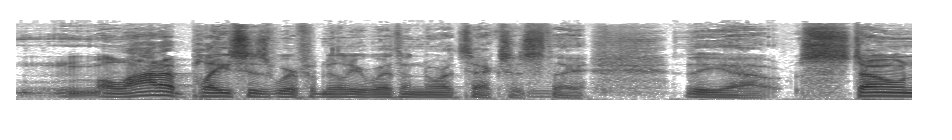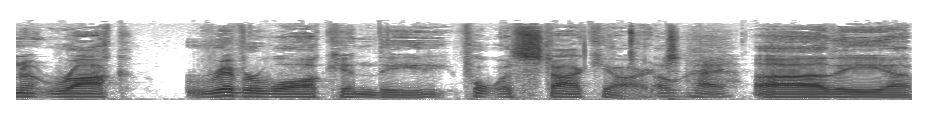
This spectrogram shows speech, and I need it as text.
a lot of places we're familiar with in North Texas. The the uh, Stone Rock Riverwalk in the Fort Worth Stockyards. Okay. Uh, the uh,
